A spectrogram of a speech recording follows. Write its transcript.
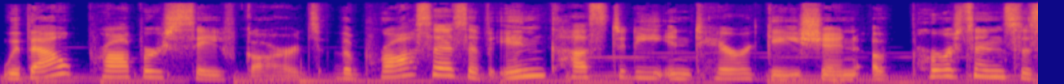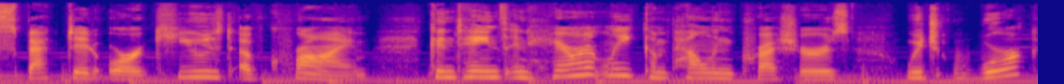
Without proper safeguards, the process of in custody interrogation of persons suspected or accused of crime contains inherently compelling pressures which work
